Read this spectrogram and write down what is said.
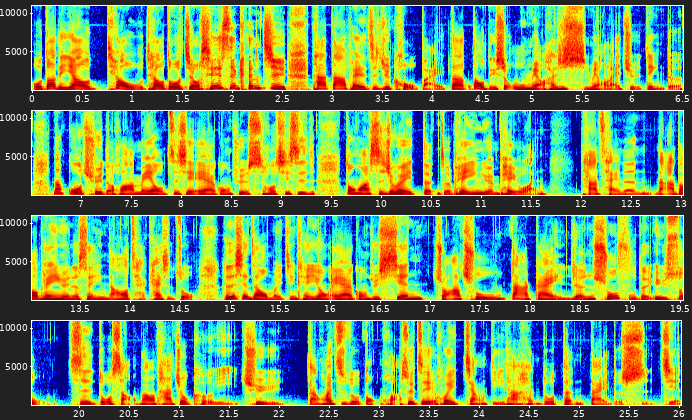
我到底要跳舞跳多久，其实是根据它搭配的这句口白，到到底是五秒还是十秒来决定的。那过去的话，没有这些 AI 工具的时候，其实动画师就会等着配音员配完。他才能拿到配音员的声音，然后才开始做。可是现在我们已经可以用 AI 工具，先抓出大概人舒服的语速是多少，然后他就可以去。赶快制作动画，所以这也会降低他很多等待的时间。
